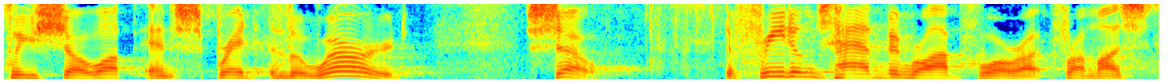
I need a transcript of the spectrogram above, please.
please show up and spread the word. So, the freedoms have been robbed for, uh, from us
